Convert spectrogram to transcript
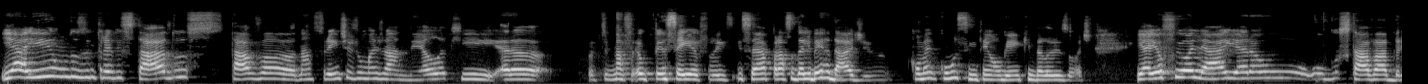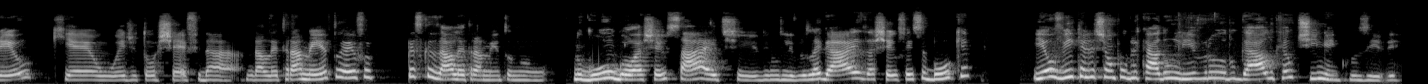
E aí, um dos entrevistados estava na frente de uma janela que era. Eu pensei, eu falei, isso é a Praça da Liberdade. Como, é, como assim tem alguém aqui em Belo Horizonte? E aí eu fui olhar e era o, o Gustavo Abreu, que é o editor-chefe da, da Letramento, e aí eu fui pesquisar letramento no, no Google, achei o site, vi uns livros legais, achei o Facebook, e eu vi que eles tinham publicado um livro do Galo que eu tinha, inclusive.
